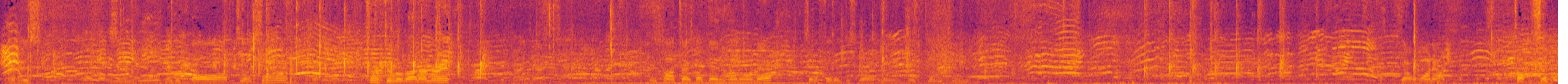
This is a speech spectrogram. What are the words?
There it is. There's a ball up to the center. Fielder right under it. Good contact by Danny Hunter on that. Center fielder just right. Let him let play the team. Got one out. Top of second.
